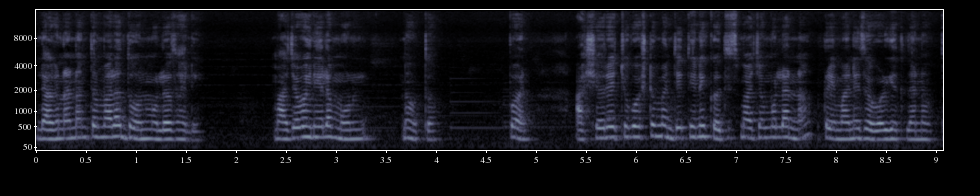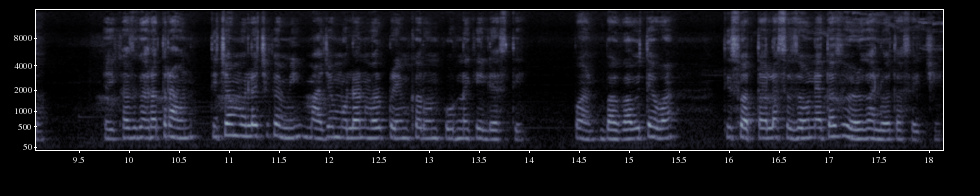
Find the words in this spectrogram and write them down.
लग्नानंतर मला दोन मुलं झाली. माझ्या बहिणीला मूल नव्हतं. पण आश्चर्याची गोष्ट म्हणजे तिने कधीच माझ्या मुलांना प्रेमाने जवळ घेतलं नव्हतं. एकाच घरात राहून तिच्या मुलाची कमी माझ्या मुलांवर प्रेम करून पूर्ण केली असते. पण बघावी तेव्हा ती स्वतःला सजवण्यातच वेळ घालवत असायची.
